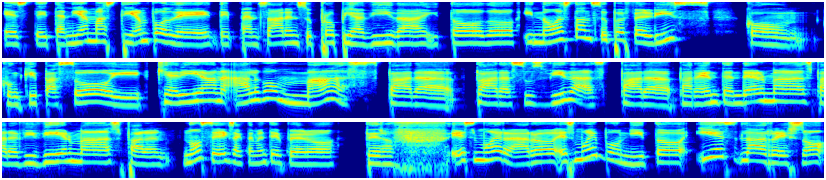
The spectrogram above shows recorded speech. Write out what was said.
este, tenía más tiempo de, de pensar en su propia vida y todo, y no están súper feliz con, con qué pasó y querían algo más para, para sus vidas, para, para entender más, para vivir más, para, no sé exactamente, pero pero es muy raro, es muy bonito y es la razón,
